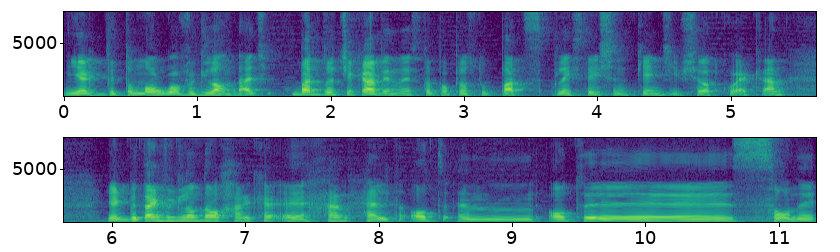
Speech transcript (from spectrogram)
jakby to mogło wyglądać. Bardzo ciekawie, no jest to po prostu pad z PlayStation 5 i w środku ekran. Jakby tak wyglądał e, handheld od, od e, Sony,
